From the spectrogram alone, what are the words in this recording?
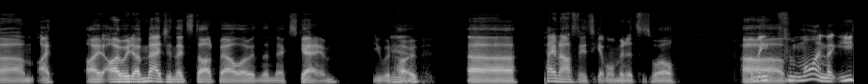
Um, I, I, I would imagine they'd start Barlow in the next game. You would Yeah. hope. Uh, Payne Haas needs to get more minutes as well. I mean, Um, for mine, like you,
